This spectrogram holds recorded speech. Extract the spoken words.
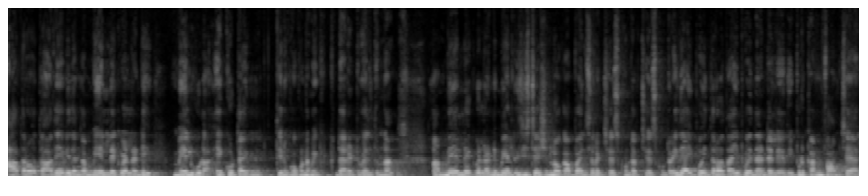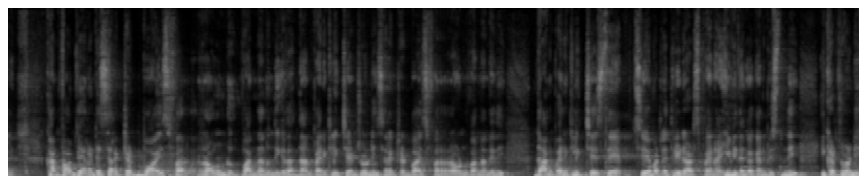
ఆ తర్వాత అదే విధంగా మేల్లోకి వెళ్ళండి. మేల్ కూడా ఎక్కువ టైం తినుకోకుండా మీకు డైరెక్ట్ వెళ్తున్నా. ఆ మేల్లోకి వెళ్ళండి. మేల్ రిజిస్ట్రేషన్లో ఒక అబ్బాయిని సెలెక్ట్ చేసుకుంటారు చేసుకుంటారు. ఇది అయిపోయిన తర్వాత అయిపోయిందంటే లేదు. ఇప్పుడు కన్ఫామ్ చేయాలి. కన్ఫామ్ చేయాలంటే selected boys for round one అని ఉంది కదా దానిపైన క్లిక్ చేయండి చూడండి. Selected boys for round one అనేది దానిపైన క్లిక్ చేస్తే సేమ్ అట్లే త్రీ డాట్స్ పైన ఈ విధంగా కనిపిస్తుంది. ఇక్కడ చూడండి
